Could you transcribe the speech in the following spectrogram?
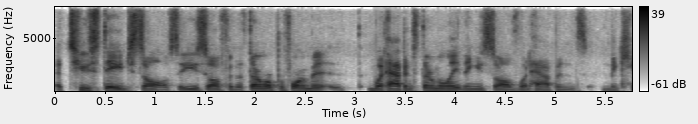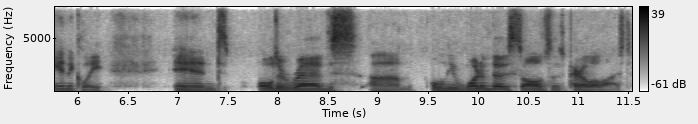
a two-stage solve. So you solve for the thermal performance, what happens thermally, then you solve what happens mechanically. And older revs, um, only one of those solves was parallelized.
